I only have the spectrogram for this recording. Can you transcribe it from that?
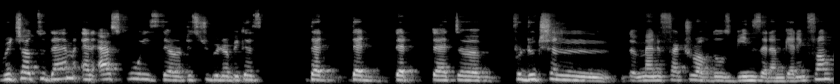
reach out to them and ask who is their distributor because that that that that uh, production, the manufacturer of those beans that I'm getting from,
